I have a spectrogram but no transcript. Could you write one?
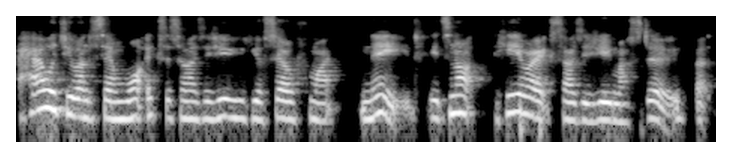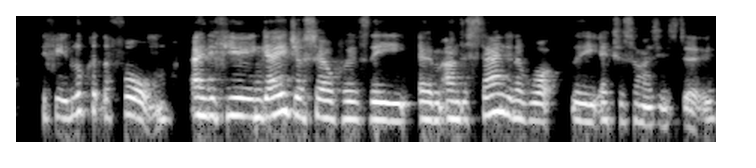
how would you understand what exercises you yourself might need? It's not here are exercises you must do, but if you look at the form and if you engage yourself with the um, understanding of what the exercises do,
